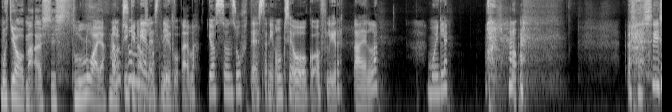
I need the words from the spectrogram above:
mut joo, mä siis luoja, mä en ole ikinä osannut niinku- flirttailla. Jos on suhteessa, niin onko se ok flirttailla muille? Siis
